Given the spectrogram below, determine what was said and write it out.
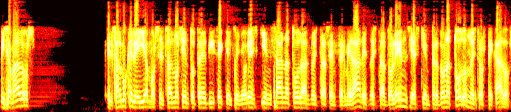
Mis amados, el salmo que leíamos, el salmo 103, dice que el Señor es quien sana todas nuestras enfermedades, nuestras dolencias, quien perdona todos nuestros pecados.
